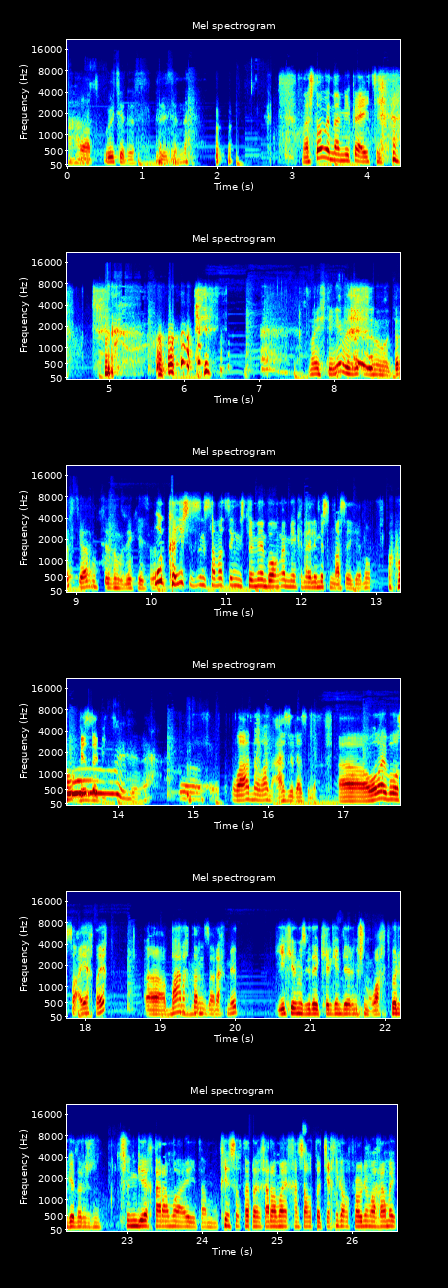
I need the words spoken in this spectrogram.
Вот. өте дұрыс. На что вы намекаете? ну ештеңе дұрыс жатырмын сөзіңізбен келісіп ну конечно сіздің самооценкаңыз төмен болғанға мен кінәлі емеспін асеке ну без обид. ладно ладно әзіл әзіл олай болса аяқтайық. Ыыы барлықтарыңызға рахмет. Екеуіңізге де келгендеріңіз үшін уақыт бөлгендеріңіз үшін түнге қарамай там қиыншылықтарға қарамай қаншалықты техникалық проблемаға қарамай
